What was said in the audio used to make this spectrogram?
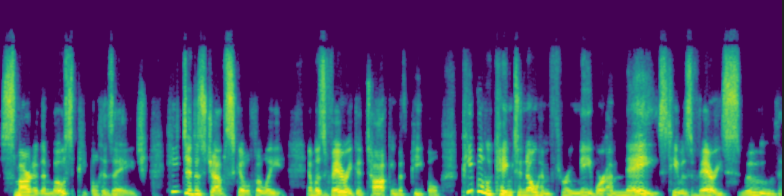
smarter than most people his age. He did his job skillfully and was very good talking with people. People who came to know him through me were amazed. He was very smooth.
